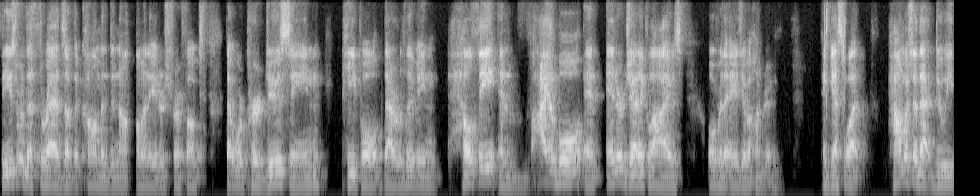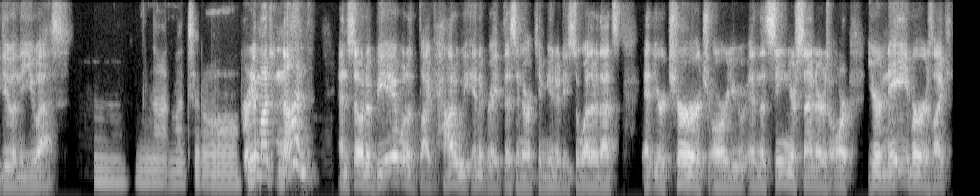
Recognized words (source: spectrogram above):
These were the threads of the common denominators for folks that were producing people that are living healthy and viable and energetic lives over the age of 100. And guess what? How much of that do we do in the US? Mm, not much at all. Pretty much none. And so to be able to like, how do we integrate this into our community? So whether that's at your church or you in the senior centers or your neighbors, like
